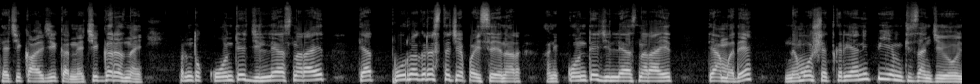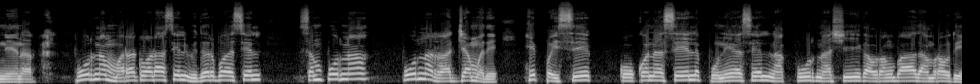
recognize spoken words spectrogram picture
त्याची काळजी करण्याची गरज नाही. परंतु कोणते जिल्हे असणार आहेत? त्यात पूरग्रस्तचे पैसे येणार आणि कोणते जिल्हे असणार आहेत? त्यामध्ये नमो शेतकरी आणि पी एम किसानची योजना येणार. पूर्ण मराठवाडा असेल विदर्भ असेल संपूर्ण पूर्ण राज्यामध्ये हे पैसे कोकण असेल पुणे असेल नागपूर नाशिक औरंगाबाद अमरावती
